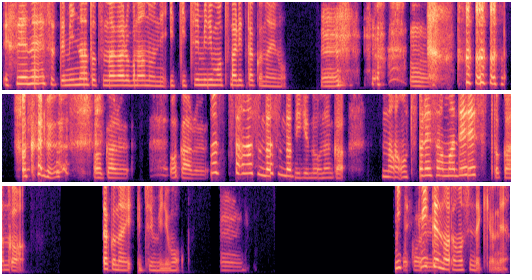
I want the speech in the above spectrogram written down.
SNS ってみんなとつながる場なのにい1ミリもつながりたくないの。うん。うん。わかる？わかる。わかる。ちょっと話すんだ、話すんだっていいけど、なんか、なお疲れ様ですとか、なんか、たくない、1ミリも。うん。見て見てるのは楽しいんだけどね。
